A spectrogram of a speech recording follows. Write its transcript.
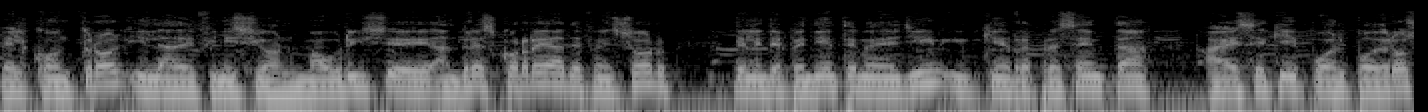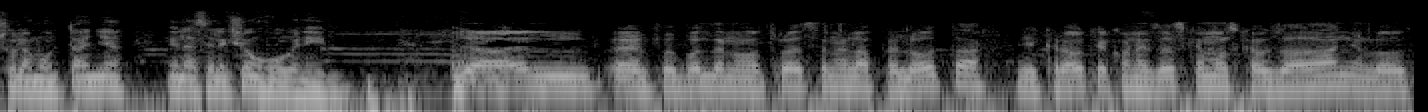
el control y la definición. Mauricio eh, Andrés Correa, defensor del Independiente Medellín y quien representa a ese equipo, el poderoso La Montaña, en la selección juvenil. Ya el, el fútbol de nosotros es tener la pelota y creo que con eso es que hemos causado daño, los,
